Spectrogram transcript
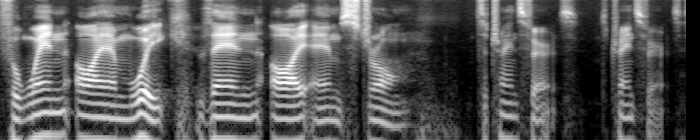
For when I am weak, then I am strong. It's a transference. It's a transference.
